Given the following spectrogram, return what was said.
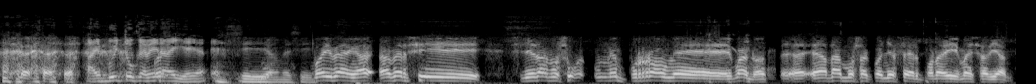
Hai moito que ver aí, eh? Sí, home, sí. Moi ben, a, a ver si se lle damos un, un empurrón e, eh, bueno, eh, a damos a coñecer por aí máis adiante.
